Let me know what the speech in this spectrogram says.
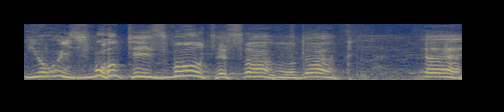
Joj, izvolite, izvolite samo, da. E,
